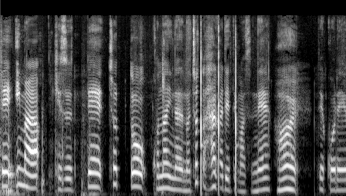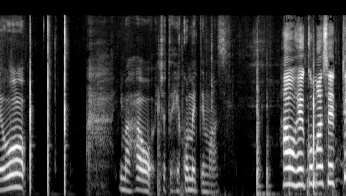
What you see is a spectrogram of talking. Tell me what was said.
で今削ってちょっと粉になるのちょっと歯が出てますね。はい。でこれを今歯をちょっとへこめてます。歯をへこませて、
